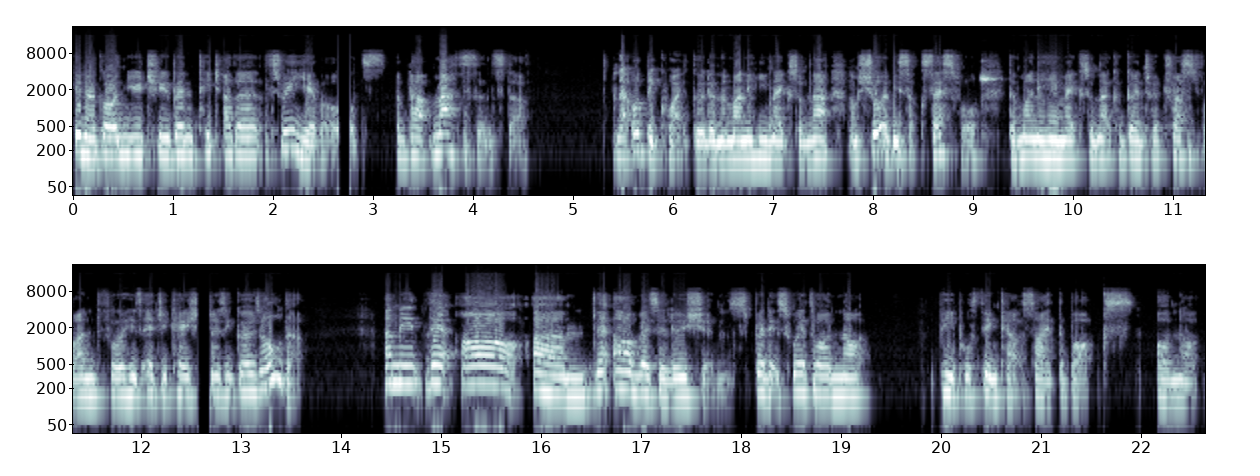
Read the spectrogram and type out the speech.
You know, go on YouTube and teach other three year olds about maths and stuff that would be quite good and the money he makes from that i'm sure it'd be successful. The money he makes from that could go into a trust fund for his education as he grows older. I mean there are um, there are resolutions but it's whether or not people think outside the box or not.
